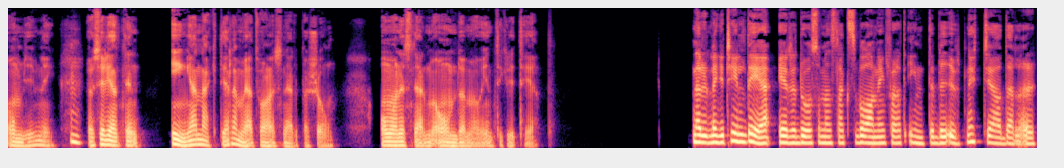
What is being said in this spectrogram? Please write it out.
omgivning. Mm. Jag ser egentligen inga nackdelar med att vara en snäll person. Om man är snäll med omdöme och integritet. När du lägger till det, är det då som en slags varning för att inte bli utnyttjad eller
